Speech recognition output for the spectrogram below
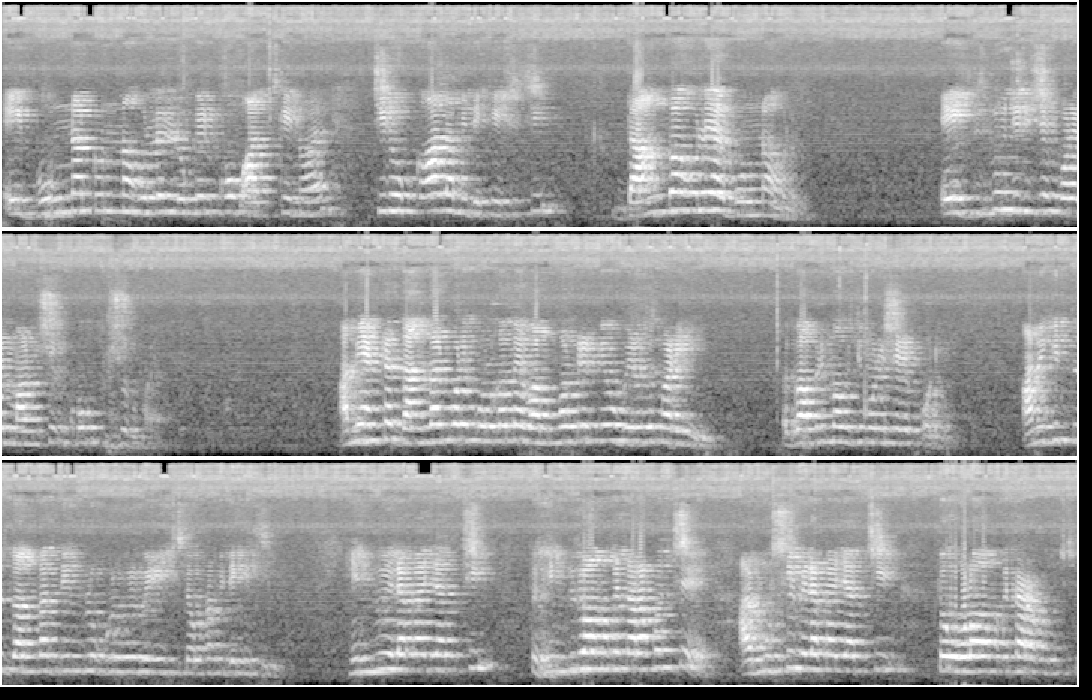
এই বন্যা টন্যা হলে লোকের ক্ষোভ আজকে নয়, চিরকাল আমি দেখে এসেছি, দাঙ্গা হলে আর বন্যা হলে। এই দুটো জিনিসের পরে মানুষের খুব ভীষণ হয়। আমি একটা দাঙ্গার পরে কলকাতায় বামফ্রন্টের কেউ বেরোতে পারিনি। বাবরি মসজিদ মরেশের পরে। আমি কিন্তু দাঙ্গার দিনগুলো ঘুরে ঘুরে বেরিয়েছি, তখন আমি দেখেছি। হিন্দু এলাকায় যাচ্ছি, তো হিন্দুরাও আমাকে তারা করছে, আর মুসলিম এলাকায় যাচ্ছি, তো ওরাও আমাকে তারা করছে।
